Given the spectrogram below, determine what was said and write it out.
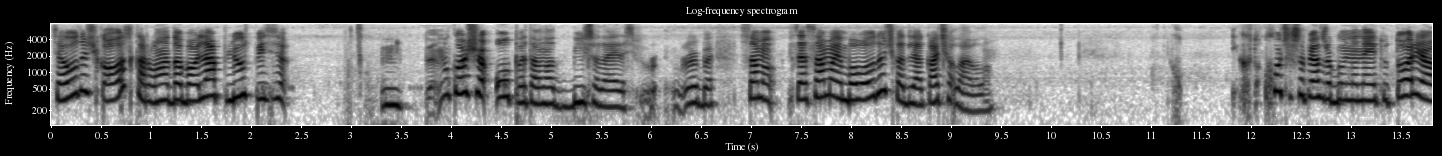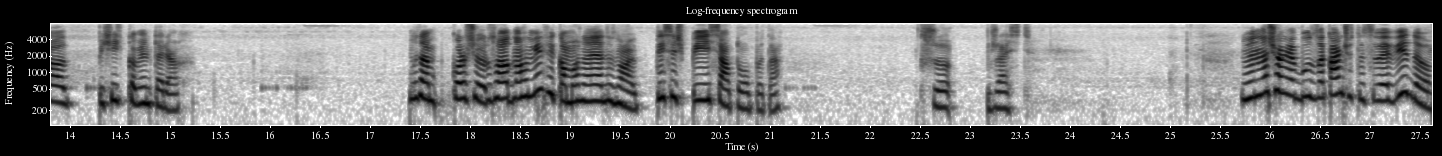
ця удочка Оскар, вона додає плюс 50. Ну, коротше, опита вона більше дає десь. Саме, це сама імбова удочка для кача левела. Хто хоче, щоб я зробив на неї туторіал, пишіть в коментарях. Ну там, коротше, за одного міфіка можна, я не знаю, 1050 опита. Що жесть. Ну і на чому я буду закінчувати своє відео.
